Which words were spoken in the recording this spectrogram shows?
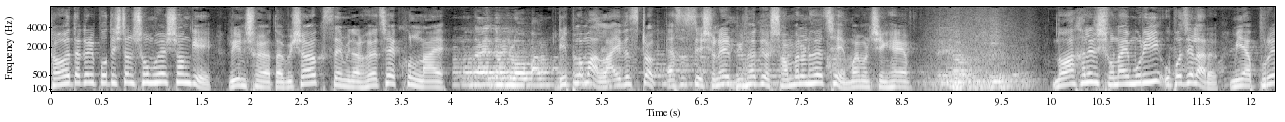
সহায়তাকারী প্রতিষ্ঠান সমূহের সঙ্গে ঋণ সহায়তা বিষয়ক সেমিনার হয়েছে খুলনায়। ডিপ্লোমা লাইভ স্টক অ্যাসোসিয়েশনের বিভাগীয় সম্মেলন হয়েছে ময়মনসিংহে। নোয়াখালীর সোনাইমুড়ি উপজেলার মিয়াপুরে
